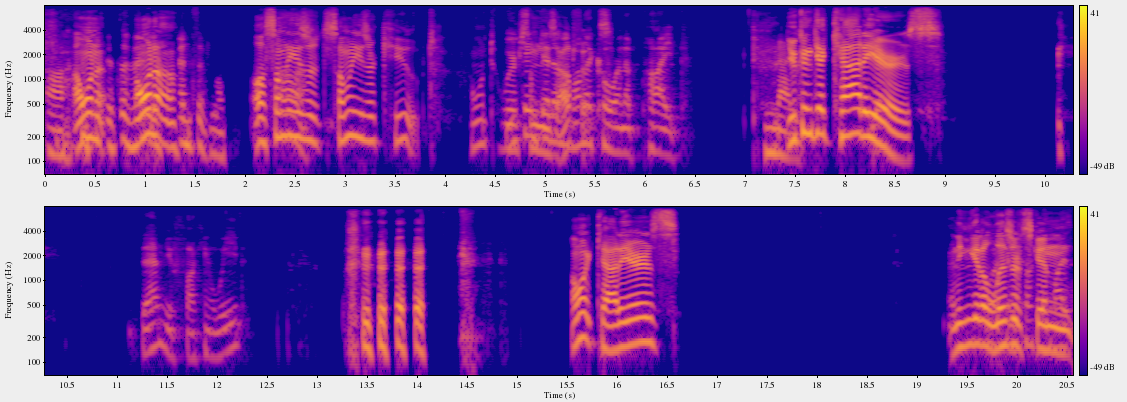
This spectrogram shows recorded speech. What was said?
Uh, I wanna- It's a I very wanna- expensive one. Oh, some of these Oh. are some of these are cute. I want to wear you some can of get these a outfits. monocle and a pipe. Nice. You can get cat ears. Damn, you fucking weeb. I want cat ears. And you can get a Oh, lizard skin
